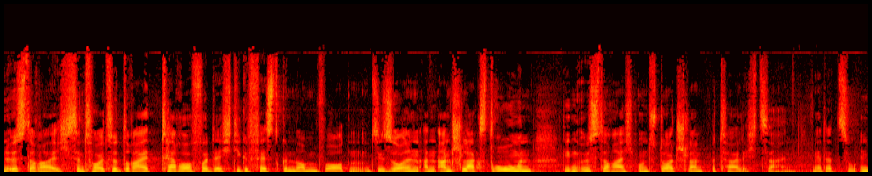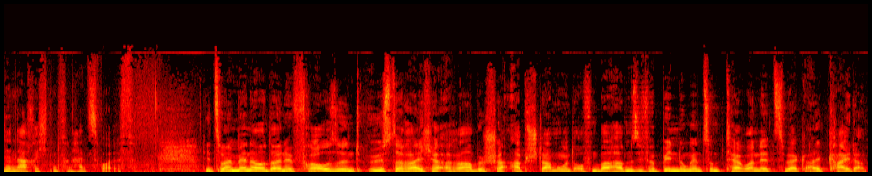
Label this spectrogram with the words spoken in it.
In Österreich sind heute drei Terrorverdächtige festgenommen worden. Sie sollen an Anschlagsdrohungen gegen Österreich und Deutschland beteiligt sein. Mehr dazu in den Nachrichten von Heinz Wolf. Die zwei Männer und eine Frau sind Österreicher arabischer Abstammung und offenbar haben sie Verbindungen zum Terrornetzwerk Al-Qaida.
